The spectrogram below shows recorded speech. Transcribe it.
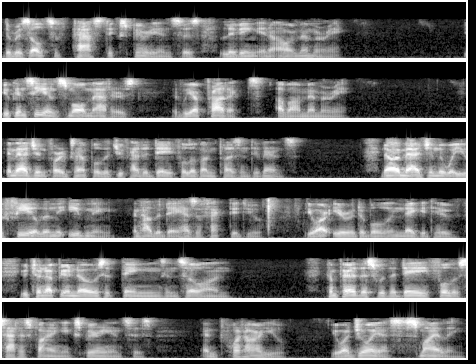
the results of past experiences living in our memory. You can see in small matters that we are products of our memory. Imagine, for example, that you've had a day full of unpleasant events. Now imagine the way you feel in the evening and how the day has affected you. You are irritable and negative, you turn up your nose at things, and so on. Compare this with a day full of satisfying experiences. And what are you? You are joyous, smiling,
